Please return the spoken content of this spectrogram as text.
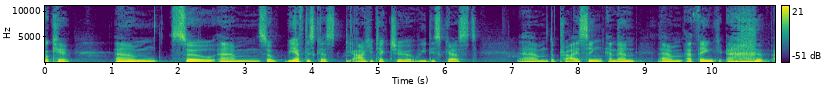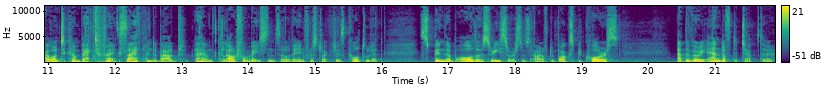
Okay. Um, so um, so we have discussed the architecture. We discussed um, the pricing, and then um, I think I want to come back to my excitement about um, cloud formation. So the infrastructure as code tool that spins up all those resources out of the box. Because at the very end of the chapter,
